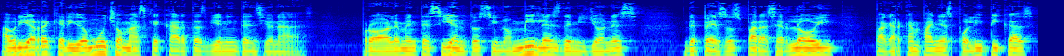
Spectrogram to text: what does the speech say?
habría requerido mucho más que cartas bien intencionadas, probablemente cientos, si no miles de millones de pesos para hacer lobby, pagar campañas políticas,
